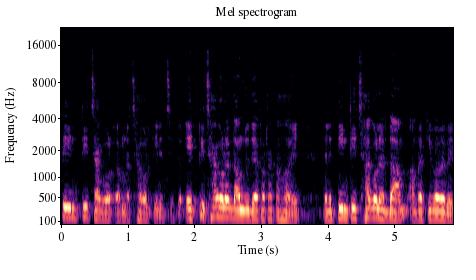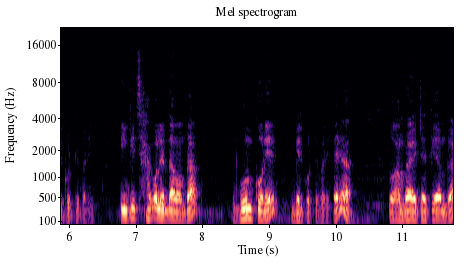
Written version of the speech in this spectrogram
তিনটি ছাগল, আমরা ছাগল কিনেছি। তো একটি ছাগলের দাম যদি এত টাকা হয়, তাহলে তিনটি ছাগলের দাম আমরা কীভাবে বের করতে পারি? তিনটি ছাগলের দাম আমরা গুণ করে বের করতে পারি, তাই না? তো আমরা এটাকে আমরা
